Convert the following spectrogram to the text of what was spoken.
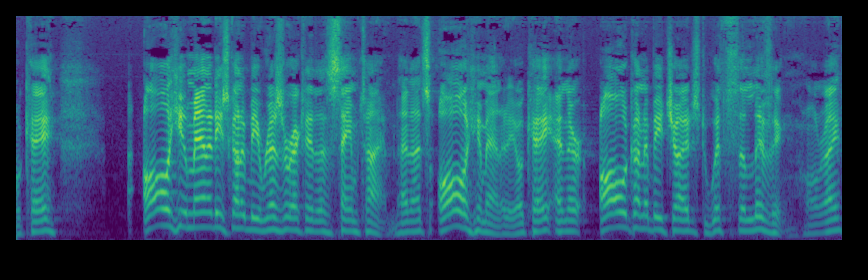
okay? All humanity is going to be resurrected at the same time. And that's all humanity, okay? And they're all going to be judged with the living, all right?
